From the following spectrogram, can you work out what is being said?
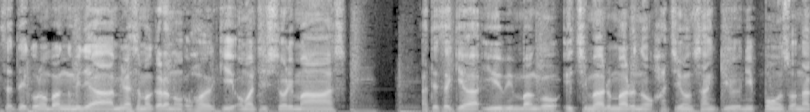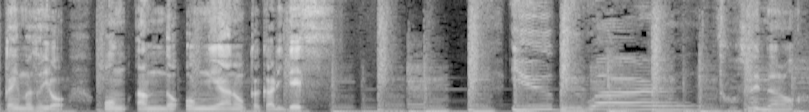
さて、この番組では皆様からのおはがきお待ちしております。宛先は郵便番号100-8439ニッポン放送中居正広オンオンエアの係です。どうしたらいいんだろう。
